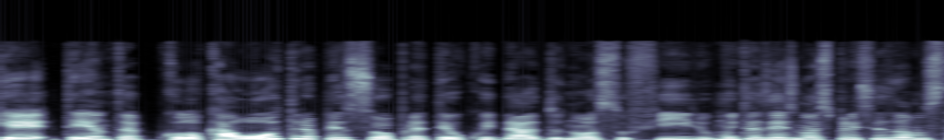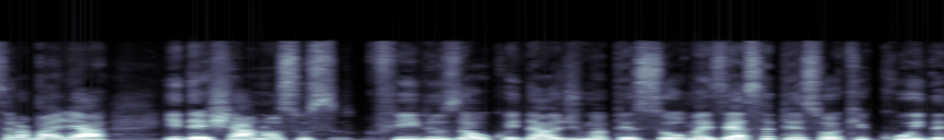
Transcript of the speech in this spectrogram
que tenta colocar outra pessoa para ter o cuidado do nosso filho. Muitas vezes nós precisamos trabalhar e deixar nossos filhos ao cuidado de uma pessoa, mas essa pessoa que cuida,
